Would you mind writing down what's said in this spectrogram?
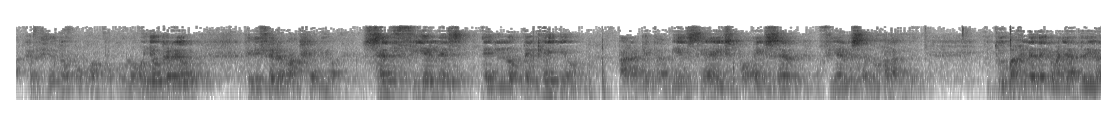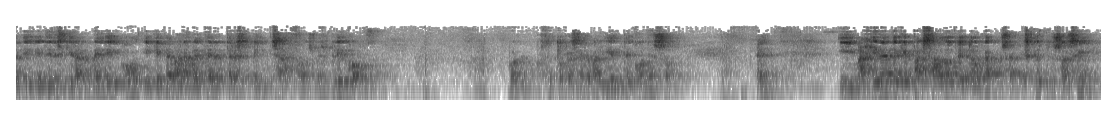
Va creciendo poco a poco. Luego yo creo que dice el Evangelio, sed fieles en lo pequeño, para que también seáis, podáis ser fieles en lo grande. Y tú imagínate que mañana te digan a ti que tienes que ir al médico y que te van a meter tres pinchazos, ¿me explico? Bueno, pues te toca ser valiente con eso. ¿eh? Imagínate que pasado te toca, o sea, es que esto es así.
